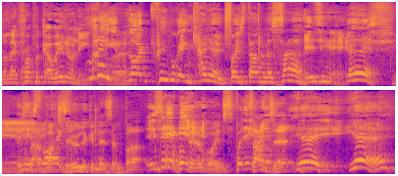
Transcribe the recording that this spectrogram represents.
well, they proper go in on each Mate, other. like people getting KO'd face down in the sand. Is it? Yeah. Shit. It's it's like like- much of hooliganism, but Is it? steroids. but Sounds it. Yeah, yeah.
